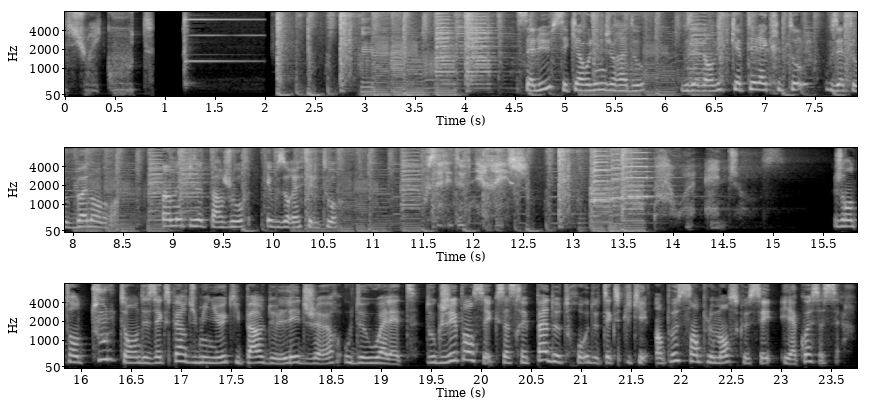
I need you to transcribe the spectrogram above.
Sur écoute. Salut, c'est Caroline Jurado. Vous avez envie de capter la crypto? Vous êtes au bon endroit. Un épisode par jour et vous aurez fait le tour. Vous allez devenir riche. Power Angels. J'entends tout le temps des experts du milieu qui parlent de ledger ou de wallet, donc j'ai pensé que ça serait pas de trop de t'expliquer un peu simplement ce que c'est et à quoi ça sert.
